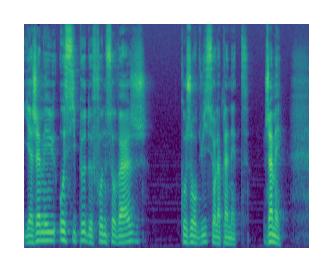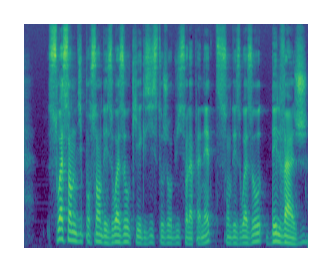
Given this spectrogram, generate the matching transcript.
Il n'y a jamais eu aussi peu de faune sauvage qu'aujourd'hui sur la planète. Jamais. 70% des oiseaux qui existent aujourd'hui sur la planète sont des oiseaux d'élevage.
